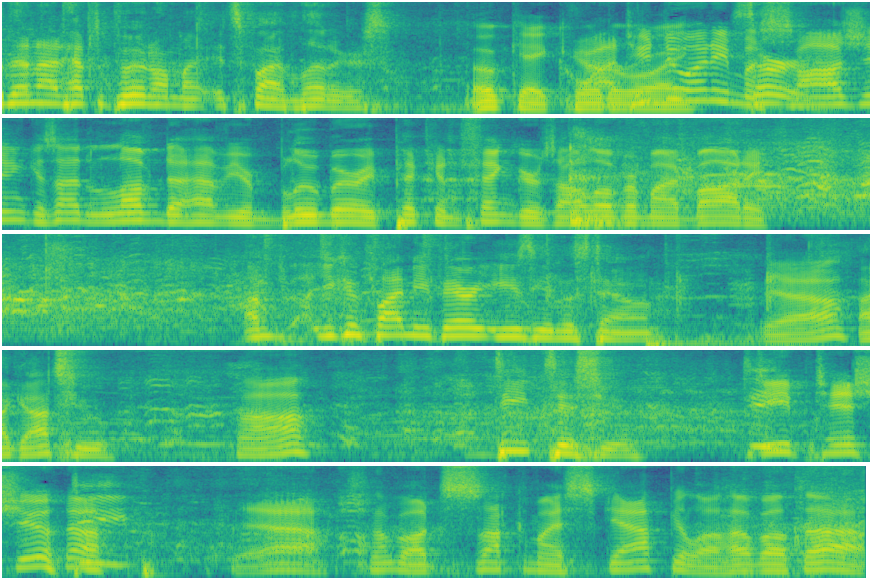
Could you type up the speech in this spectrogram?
But then I'd have to put it on my. It's five letters. Okay, God, corduroy. do you do any Sir. massaging? Because I'd love to have your blueberry picking fingers all over my body. I'm. You can find me very easy in this town. Yeah? I got you. Huh? Deep tissue. Deep, tissue? Deep. Yeah. How about suck my scapula? How about that?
